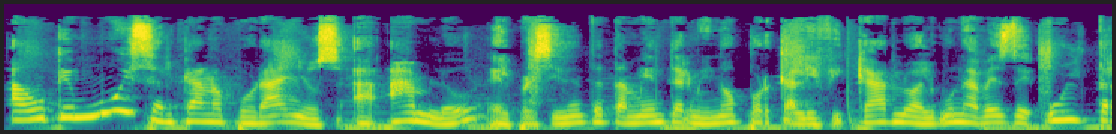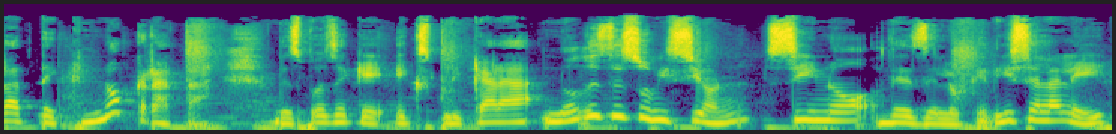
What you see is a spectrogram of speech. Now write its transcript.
Aunque muy cercano por años a AMLO, el presidente también terminó por calificarlo alguna vez de ultra tecnócrata, después de que explicara no desde su visión, sino desde lo que dice la ley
